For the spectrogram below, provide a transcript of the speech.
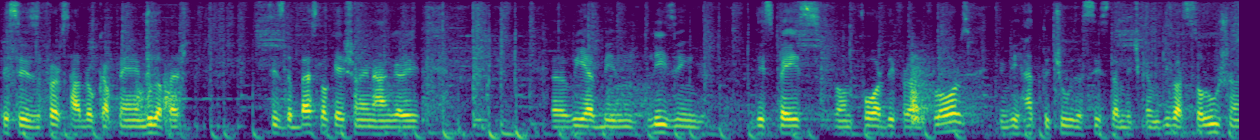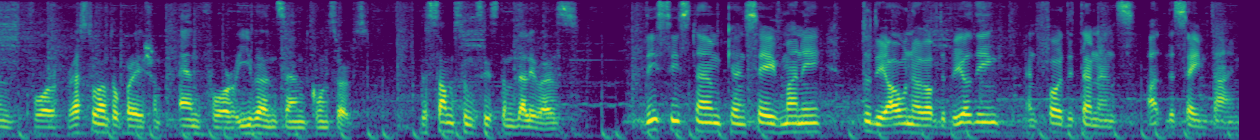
This is the first Hard Rock Cafe in Budapest. It is the best location in Hungary. Uh, we have been leasing this space on four different floors. We had to choose a system which can give us solutions for restaurant operation and for events and concerts. The Samsung system delivers. This system can save money to the owner of the building and for the tenants at the same time.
